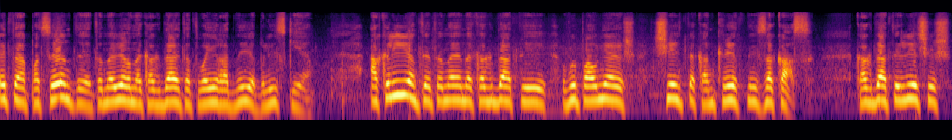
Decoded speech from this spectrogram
Это пациенты, это, наверное, когда это твои родные, близкие. А клиент это, наверное, когда ты выполняешь чей-то конкретный заказ. Когда ты лечишь,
